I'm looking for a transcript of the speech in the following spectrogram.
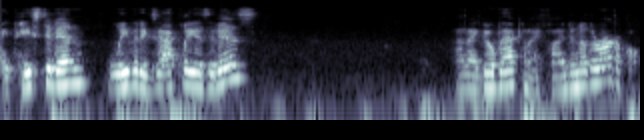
I paste it in, leave it exactly as it is, and I go back and I find another article.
